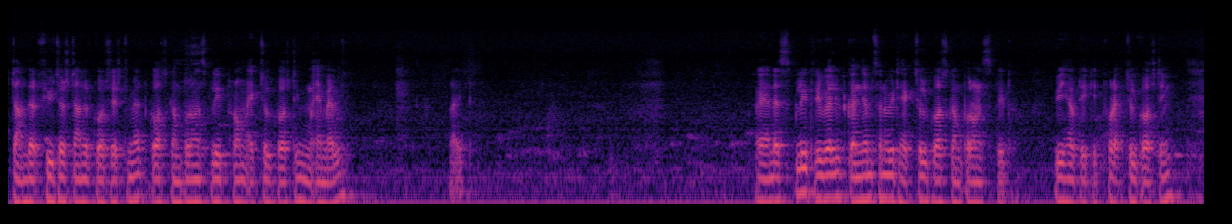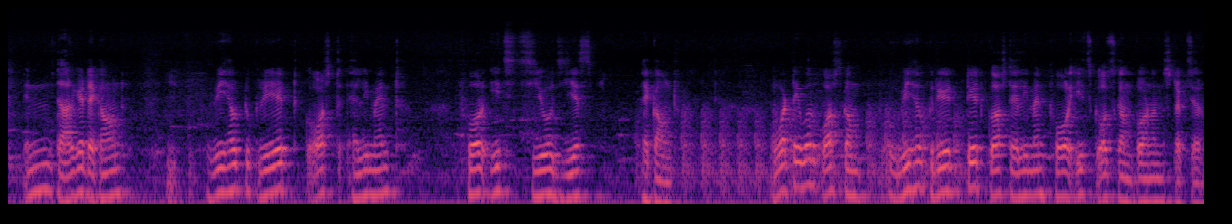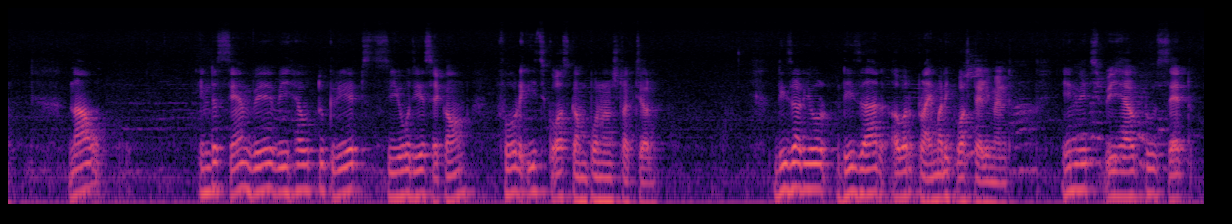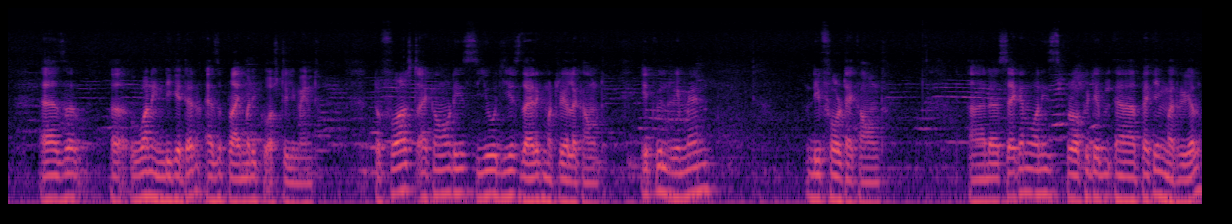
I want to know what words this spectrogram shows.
standard future standard cost estimate cost component split from actual costing ml right? And a split revalued consumption with actual cost component split. We have take it for actual costing. In target account we have to create cost element for each COGS account. Whatever cost we have created cost element for each cost component structure. Now in the same way we have to create COGS account for each cost component structure. These are your these are our primary cost element in which we have to set as a uh, one indicator as a primary cost element the first account is COGS direct material account. It will remain default account. And the second one is profitable uh, packing material.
